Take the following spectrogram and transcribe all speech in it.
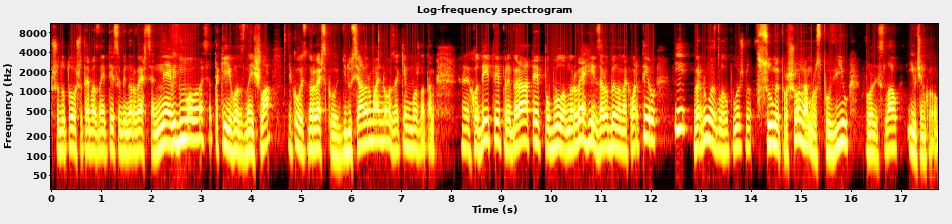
щодо того, що треба знайти собі норвежця, не відмовилася, таки його знайшла, якогось норвежського дідуся нормального, за яким можна там е, ходити, прибирати, побула в Норвегії, заробила на квартиру і вернулась благополучно в Суми, про що нам розповів Владислав Івченко.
